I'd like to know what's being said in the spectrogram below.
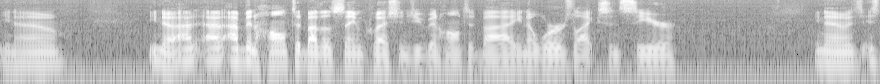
You know, you know, I, I, have been haunted by those same questions you've been haunted by. You know, words like sincere. You know, is, is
